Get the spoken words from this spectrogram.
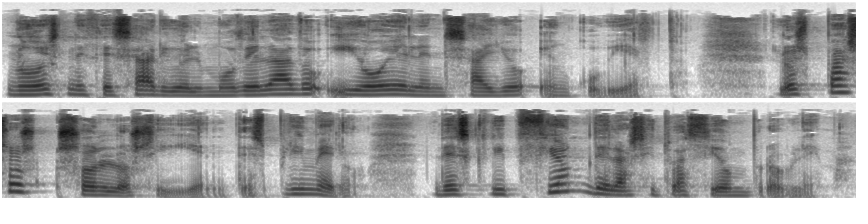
no es necesario el modelado y o el ensayo encubierto. Los pasos son los siguientes. Primero, descripción de la situación problema.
